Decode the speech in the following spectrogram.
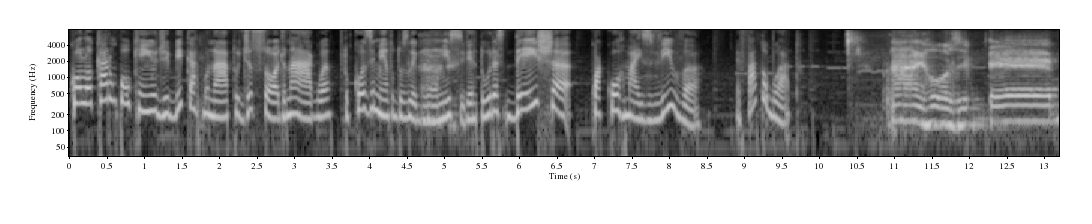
Colocar um pouquinho de bicarbonato de sódio na água do cozimento dos legumes e verduras deixa com a cor mais viva? É fato ou boato? Ai, Rose, é,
